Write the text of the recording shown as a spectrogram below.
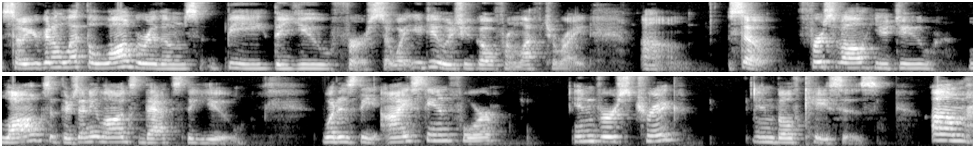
So you're going to let the logarithms be the u first. So what you do is you go from left to right. Um, so first of all, you do logs. If there's any logs, that's the u. What does the I stand for? Inverse trig in both cases. Um,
